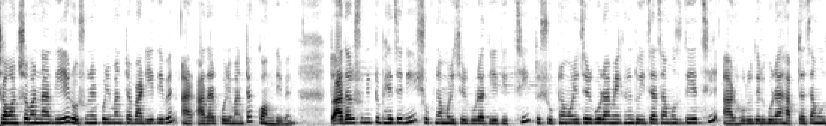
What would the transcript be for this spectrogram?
সমান সমান না দিয়ে রসুনের পরিমাণটা বাড়িয়ে দিবেন আর আদার পরিমাণটা কম দিবেন। তো আদা রসুন একটু ভেজে নিয়ে শুকনা মরিচের গুঁড়া দিয়ে দিচ্ছি। তো শুকনা মরিচের গুঁড়া আমি এখানে দুই চা চামচ দিয়েছি আর হলুদের গুঁড়া হাফ চা চামচ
